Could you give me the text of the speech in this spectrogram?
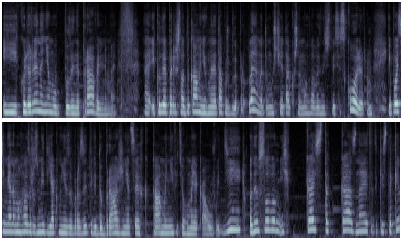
і кольори на ньому були неправильними. Е, І коли я перейшла до каменів, в мене також були проблеми, тому що я також не могла визначитися з кольором. І потім я не могла зрозуміти, як мені зобразити відображення цих каменів і цього маяка у воді. Одним словом, якась така, знаєте, якесь таке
